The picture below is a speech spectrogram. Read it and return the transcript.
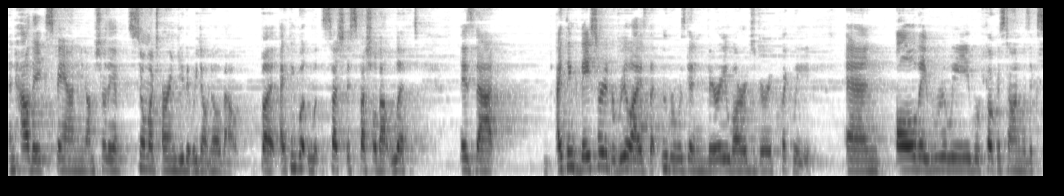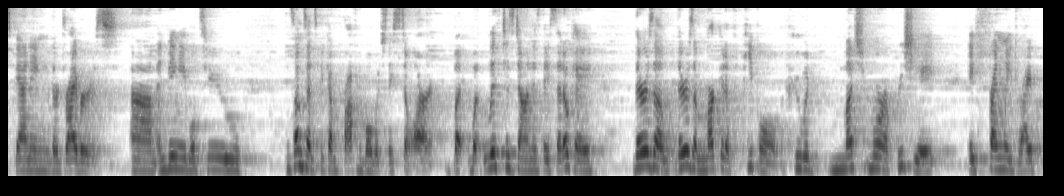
and how they expand. You know, I'm sure they have so much R&D that we don't know about. But I think what such is special about Lyft is that I think they started to realize that Uber was getting very large very quickly. And all they really were focused on was expanding their drivers um, and being able to, in some sense, become profitable, which they still aren't. But what Lyft has done is they said, okay, there's a there's a market of people who would much more appreciate a friendly driver.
